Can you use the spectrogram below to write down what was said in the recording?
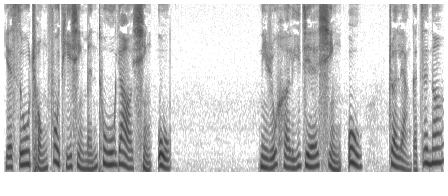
耶稣重复提醒门徒要醒悟。你如何理解“醒悟”这两个字呢？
